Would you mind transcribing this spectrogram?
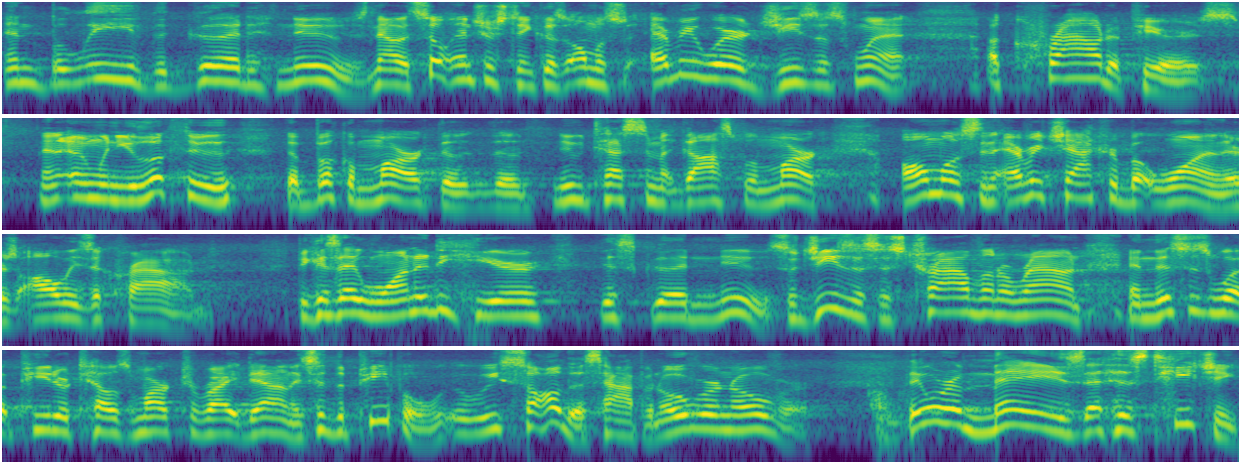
and believe the good news. Now, it's so interesting because almost everywhere Jesus went, a crowd appears. And, and, when you look through the book of Mark, the, the New Testament Gospel of Mark, almost in every chapter but one, there's always a crowd because they wanted to hear this good news. So Jesus is traveling around, and this is what Peter tells Mark to write down. He said, The people, we saw this happen over and over. They were amazed at his teaching.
